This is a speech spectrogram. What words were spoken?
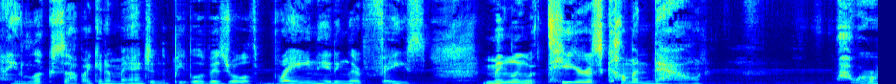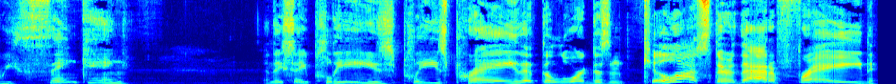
And he looks up. I can imagine the people of Israel with rain hitting their face, mingling with tears coming down. What were we thinking? And they say, please, please pray that the Lord doesn't kill us. They're that afraid.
